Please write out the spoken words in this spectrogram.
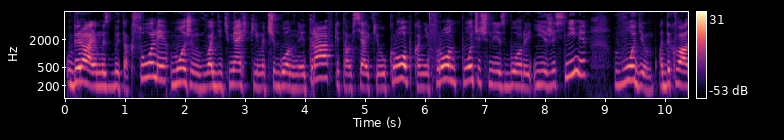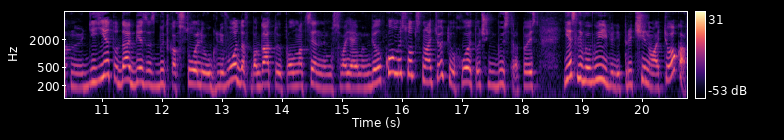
убираем избыток соли, можем вводить мягкие мочегонные травки, там всякие укроп, канифрон, почечные сборы и же с ними вводим адекватную диету, да, без избытков соли, углеводов, богатую полноценным усвояемым белком, и, собственно, отеки уходят очень быстро. То есть, если вы выявили причину отеков,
